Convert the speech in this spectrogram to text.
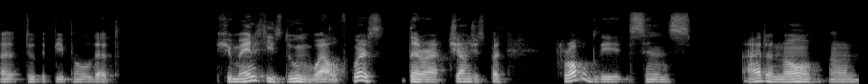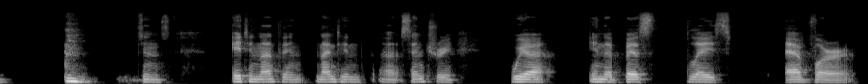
uh, to the people that humanity is doing well. Of course, there are challenges, but probably since, I don't know, um, since 18th, 19th, 19th uh, century, we are in the best place ever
